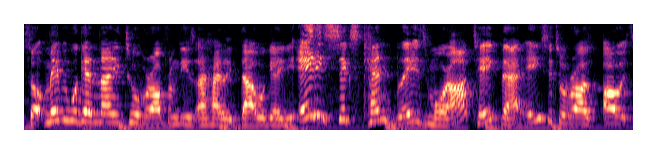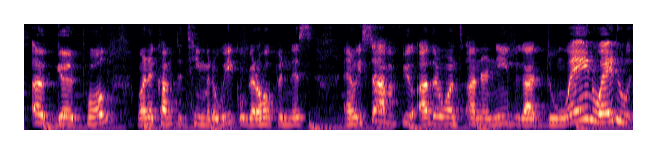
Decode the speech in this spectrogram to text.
So maybe we'll get a 92 overall from these. I highly doubt we'll get any. 86 Kent Bazemore. I'll take that. 86 overall is always a good pull when it comes to Team of the Week. We're going to hope in this. And we still have a few other ones underneath. We got Dwyane Wade, who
